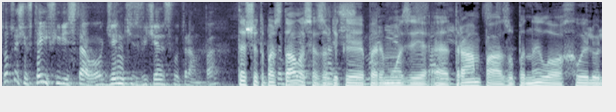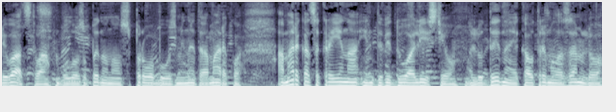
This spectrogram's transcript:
To, co się w tej chwili stało dzięki zwycięstwu Trumpa, Те, що тепер сталося завдяки перемозі е, Трампа, зупинило хвилю лівацтва. Було зупинено спробу змінити Америку. Америка це країна індивідуалістів. Людина, яка отримала землю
